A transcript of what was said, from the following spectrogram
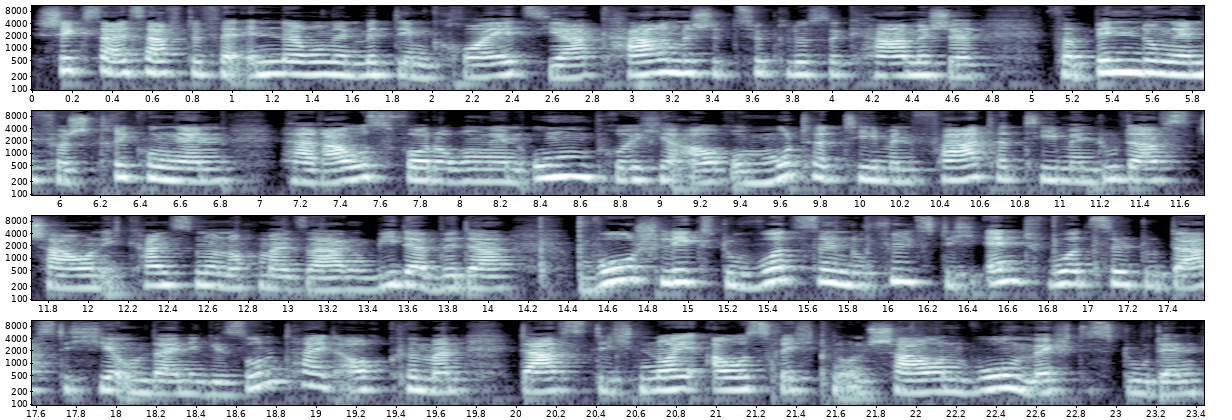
schicksalshafte Veränderungen mit dem Kreuz, ja, karmische Zyklusse, karmische Verbindungen, Verstrickungen, Herausforderungen, Umbrüche, auch um Mutterthemen, Vaterthemen. Du darfst schauen, ich kann es nur noch mal sagen, wieder, wieder, wo schlägst du Wurzeln? Du fühlst dich entwurzelt, du darfst dich hier um deine Gesundheit auch kümmern, darfst dich neu ausrichten und schauen, wo möchtest du denn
